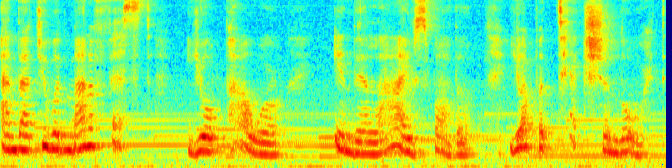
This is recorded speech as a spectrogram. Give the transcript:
and that you would manifest your power in their lives, Father, your protection, Lord,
